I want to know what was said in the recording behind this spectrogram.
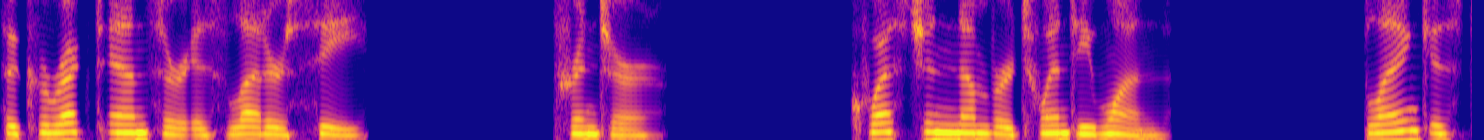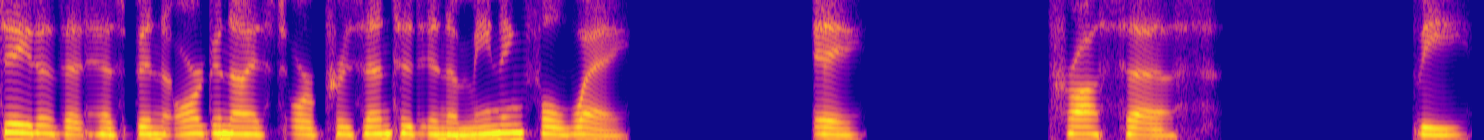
The correct answer is letter C. Printer. Question number 21. Blank is data that has been organized or presented in a meaningful way. A. Process. B.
